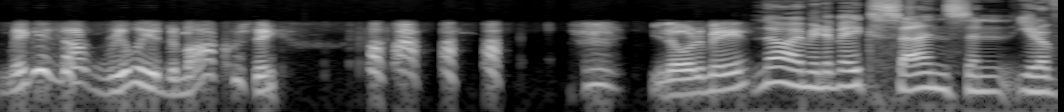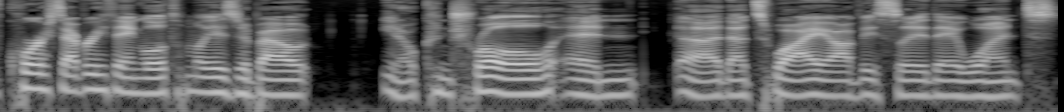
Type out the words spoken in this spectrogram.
Maybe it's not really a democracy. you know what I mean? No, I mean it makes sense, and you know, of course, everything ultimately is about you know control, and uh, that's why obviously they want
